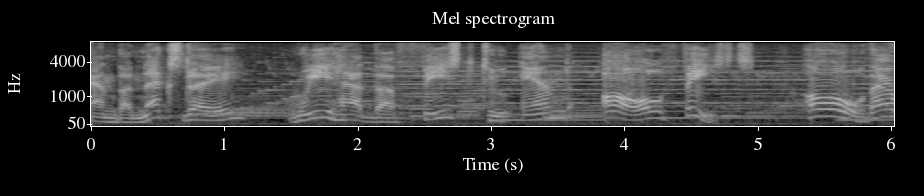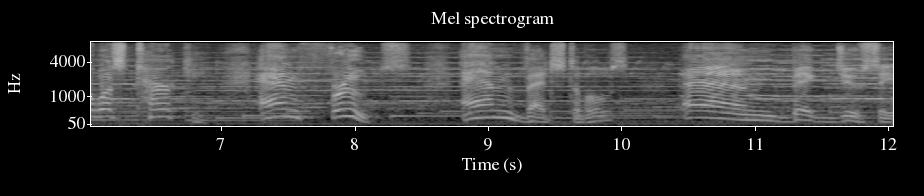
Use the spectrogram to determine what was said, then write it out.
And the next day, we had the feast to end all feasts. Oh, there was turkey, and fruits, and vegetables, and big juicy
